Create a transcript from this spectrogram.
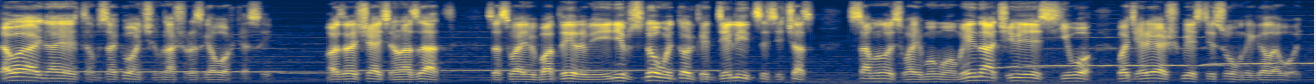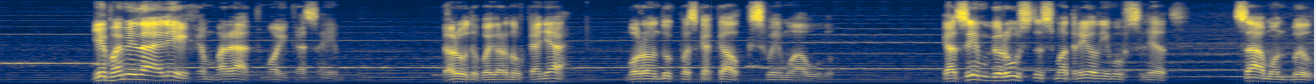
Давай на этом закончим наш разговор, Косым. Возвращайся назад. — со своими батырами и не вздумай только делиться сейчас со мной своим умом, иначе весь его потеряешь вместе с умной головой. Не поминай лихом, брат мой косым. Коруду, повернув коня, Бурундук поскакал к своему аулу. Косым грустно смотрел ему вслед. Сам он был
